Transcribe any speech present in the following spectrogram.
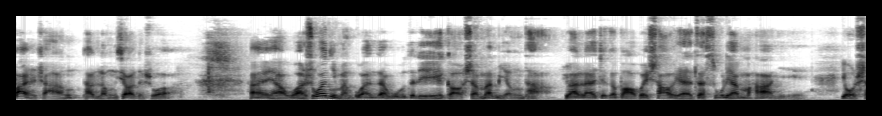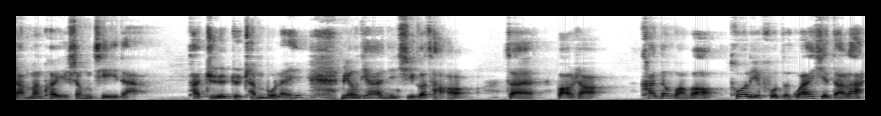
半晌，他冷笑着说：“哎呀，我说你们关在屋子里搞什么名堂？原来这个宝贝少爷在苏联骂你，有什么可以生气的？”他指指陈布雷：“明天你起个草，在报上刊登广告，脱离父子关系得了。”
